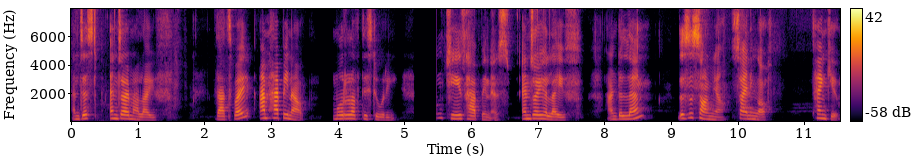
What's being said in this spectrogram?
and just enjoy my life. That's why I'm happy now. Moral of the story Don't chase happiness, enjoy your life. Until then, this is Sowmya signing off. Thank you.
